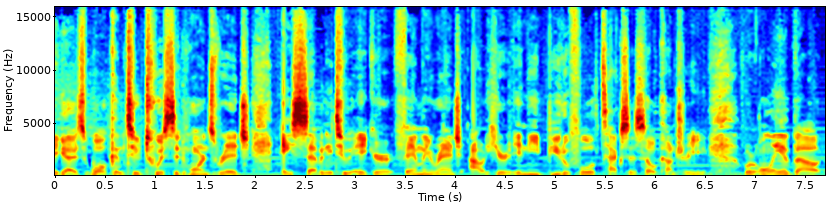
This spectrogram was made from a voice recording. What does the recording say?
Hey guys, welcome to Twisted Horns Ridge, a 72 acre family ranch out here in the beautiful Texas Hill Country. We're only about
